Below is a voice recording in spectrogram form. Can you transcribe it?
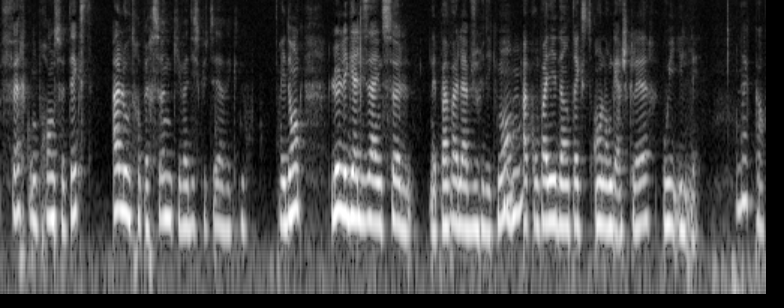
faire comprendre ce texte à l'autre personne qui va discuter avec nous. Et donc, le legal design seul n'est pas valable juridiquement. Mhm. Accompagné d'un texte en langage clair, oui, il l'est. D'accord.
